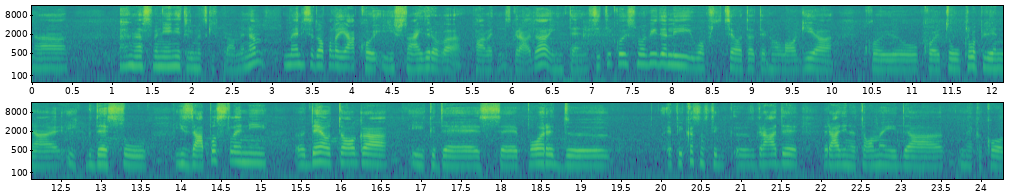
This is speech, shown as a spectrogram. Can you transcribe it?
na na smanjenje klimatskih promjena. Meni se dopala jako i Schneiderova pametna zgrada, Intensity koju smo videli uopšte cela ta tehnologija koju, koja je tu uklopljena i gde su i zaposleni deo toga i gde se pored e, efikasnosti zgrade radi na tome i da nekako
